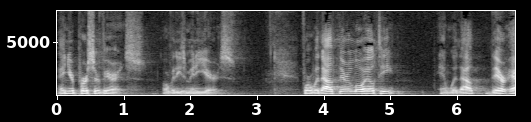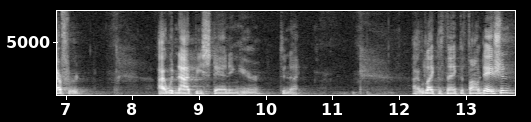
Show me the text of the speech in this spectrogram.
and your perseverance over these many years. For without their loyalty and without their effort, I would not be standing here tonight. I would like to thank the foundation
